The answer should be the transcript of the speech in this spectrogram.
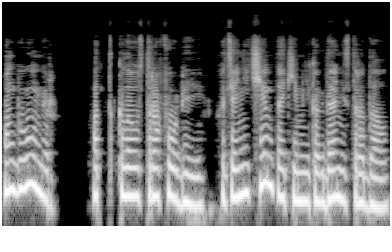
Он бы умер от клаустрофобии, хотя ничем таким никогда не страдал.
